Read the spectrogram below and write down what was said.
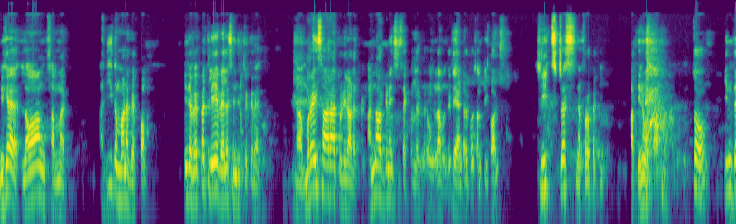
மிக லாங் சம்மர் அதீதமான வெப்பம். இந்த வெப்பத்திலேயே வேலை செஞ்சுட்டு இருக்கிற முறைசாரா தொழிலாளர்கள் அன்ஆர்கனைஸ்ட் செக்டர்ல இருக்கிறவங்கலாம் வந்து they undergo something call heat stress nephropathy அப்படின்னு ஒரு ஸோ இந்த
